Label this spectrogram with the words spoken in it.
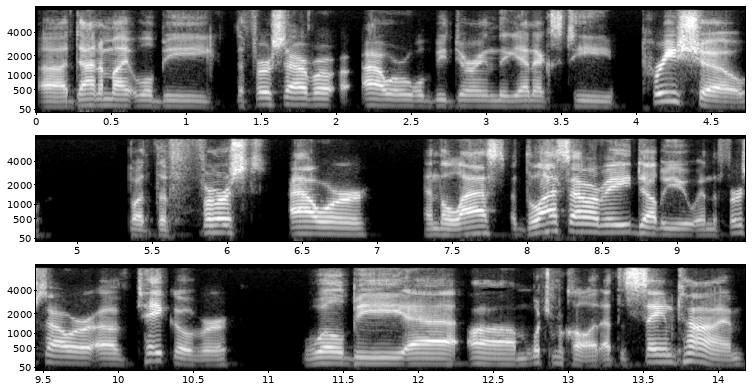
uh, Dynamite will be the first hour hour will be during the NXT pre-show, but the first hour and the last the last hour of AEW and the first hour of Takeover will be at um it at the same time.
